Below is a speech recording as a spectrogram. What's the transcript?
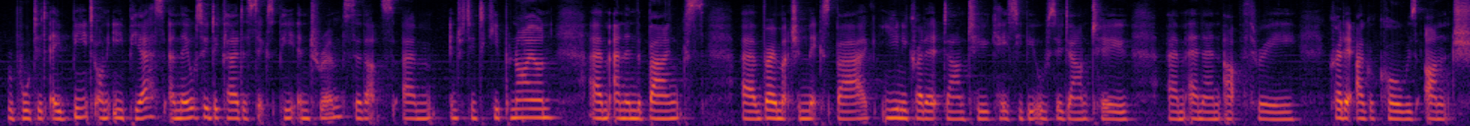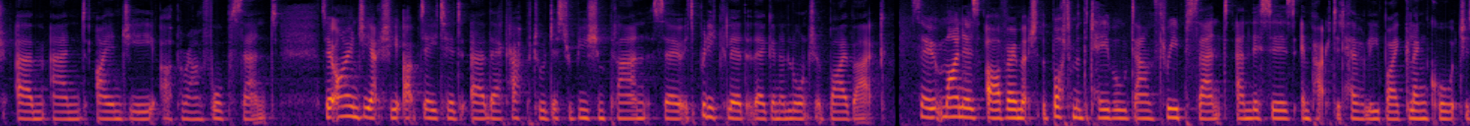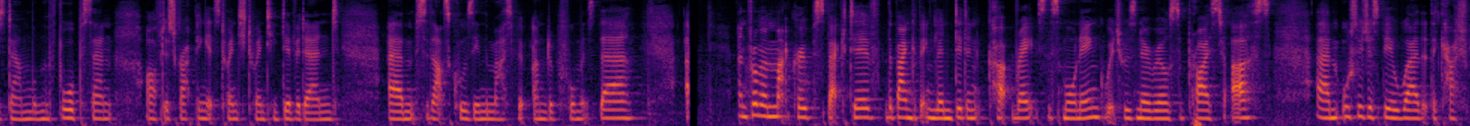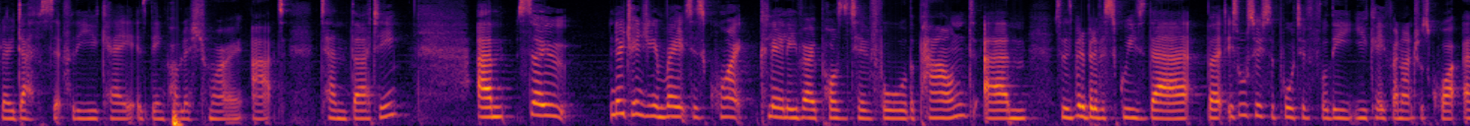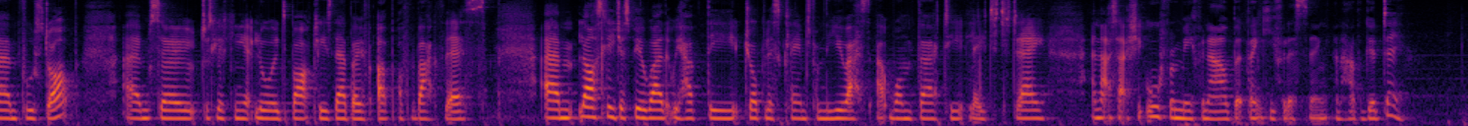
reported a beat on EPS and they also declared a 6p interim, so that's um, interesting to keep an eye on. Um, and in the banks, um, very much a mixed bag. UniCredit down to KCB also down to um, NN up three. Credit Agricole was unch um, and ING up around 4%. So ING actually updated uh, their capital distribution plan, so it's pretty clear that they're going to launch a buyback. So miners are very much at the bottom of the table, down 3%, and this is impacted heavily by Glencore, which is down more than 4% after scrapping its 2020 dividend. Um, so that's causing the massive underperformance there. And from a macro perspective, the Bank of England didn't cut rates this morning, which was no real surprise to us. Um, also, just be aware that the cash flow deficit for the UK is being published tomorrow at 10:30. Um, so no changing in rates is quite clearly very positive for the pound. Um, so there's been a bit of a squeeze there, but it's also supportive for the UK financials. Quite um, full stop. Um, so just looking at Lloyd's, Barclays, they're both up off the back of this. Um, lastly, just be aware that we have the jobless claims from the US at 1.30 later today. And that's actually all from me for now, but thank you for listening and have a good day.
